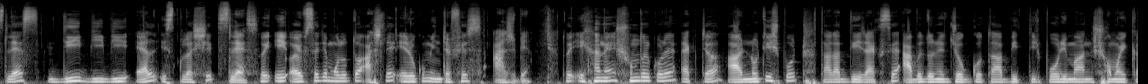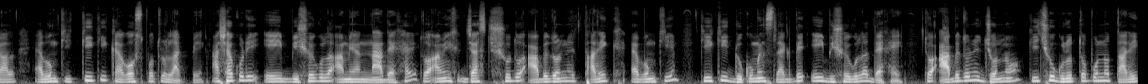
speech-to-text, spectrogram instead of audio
slash DBBL scholarship slash তো এই ওয়েবসাইটে মূলত আসলে এরকম ইন্টারফেস আসবে। তো এখানে সুন্দর করে একটা আর নোটিশ বোর্ড তারা দিয়ে রাখছে, আবেদনের যোগ্যতা, বৃত্তির পরিমাণ, সময়কাল এবং কি কি কি কাগজপত্র লাগবে। আশা করি এই বিষয়গুলো আমি আর না দেখাই, তো আমি জাস্ট শুধু আবেদনের তারিখ এবং কি কি কি ডকুমেন্টস লাগবে এই বিষয়গুলো দেখাই। তো আবেদনের জন্য কিছু গুরুত্বপূর্ণ তারিখ,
